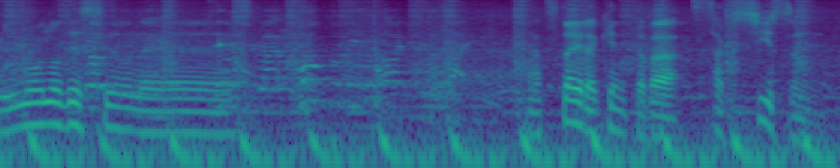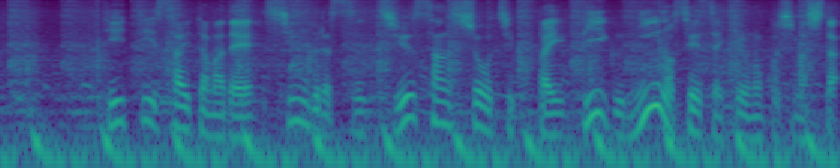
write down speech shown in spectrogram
見ものですよね。松平健太は昨シーズン TT 埼玉でシングルス13勝10敗リーグ2位の成績を残しました。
